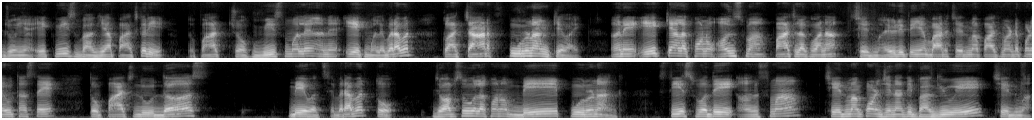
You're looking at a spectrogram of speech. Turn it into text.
જો અહીંયા એકવીસ ભાગ્યા પાંચ કરીએ, તો પાંચ ચોક વીસ મળે અને એક મળે, બરાબર? તો આ ચાર પૂર્ણાંક કહેવાય. અને એક ક્યાં લખવાનો? અંશમાં પાંચ લખવાના છેદમાં. એવી રીતે અહીંયા બાર છેદમાં પાંચ માટે પણ એવું થશે. તો પાંચ દુ દસ, બે વધશે, બરાબર? તો જવાબ શું લખવાનો? બે પૂર્ણાંક. શેષ વધે અંશમાં છેદમાં કોણ? જેનાથી ભાગ્યું એ છેદમાં.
